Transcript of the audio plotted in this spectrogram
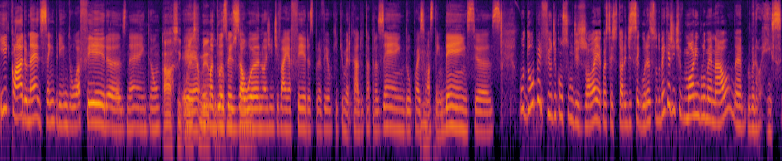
E, claro, né, sempre indo a feiras, né? Então, Ah, sim, é, uma, né, duas vezes ao ano a gente vai a feiras para ver o que, que o mercado está trazendo, quais são as Uhum. tendências. Mudou o perfil de consumo de joia com essa história de segurança. Tudo bem que a gente mora em Blumenau, né? Blumenauense.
